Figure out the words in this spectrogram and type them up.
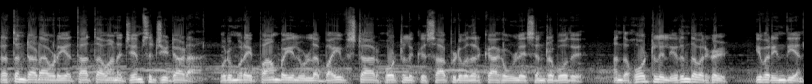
ரத்தன் டாடாவுடைய தாத்தாவான ஜேம்ஸ்ஜி டாடா ஒரு முறை பாம்பையில் உள்ள பைவ் ஸ்டார் ஹோட்டலுக்கு சாப்பிடுவதற்காக உள்ளே சென்றபோது அந்த ஹோட்டலில் இருந்தவர்கள் இவர் இந்தியன்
